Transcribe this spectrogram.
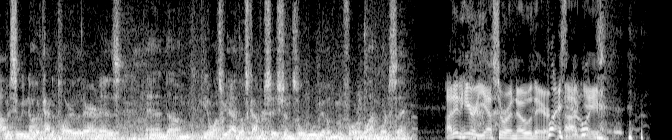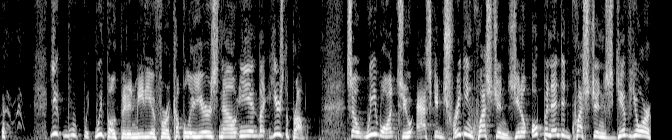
obviously, we know the kind of player that Aaron is, and um, you know once we have those conversations, we'll, we'll, be able to move forward. We'll have more to say. I didn't hear a yes or a no there, uh, Gabe. You, we've both been in media for a couple of years now, Ian. But here's the problem. So we want to ask intriguing questions, you know, open ended questions. Give your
